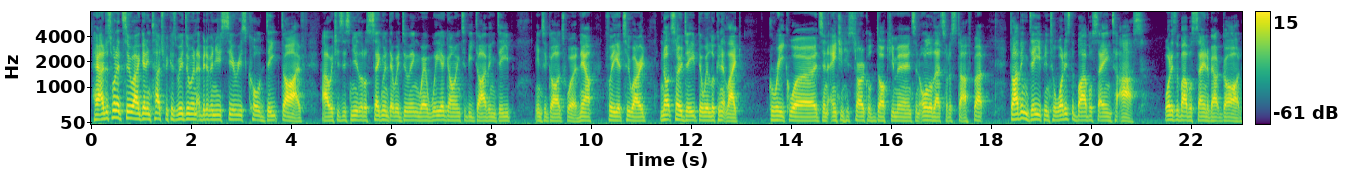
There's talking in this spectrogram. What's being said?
Hey, I just wanted to uh, get in touch because we're doing a bit of a new series called Deep Dive, uh, which is this new little segment that we're doing where we are going to be diving deep into God's Word. Now, before you get too worried, not so deep that we're looking at like Greek words and ancient historical documents and all of that sort of stuff, but diving deep into what is the Bible saying to us? What is the Bible saying about God?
